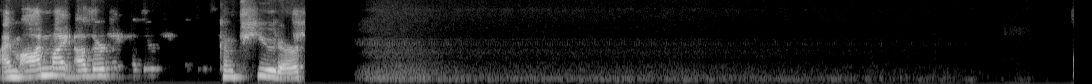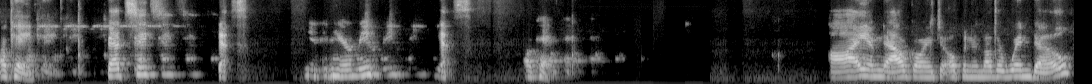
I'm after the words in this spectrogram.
I'm on my other computer. Okay, Betsy, Yes. you can hear me? Yes. Okay. I am now going to open another window,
